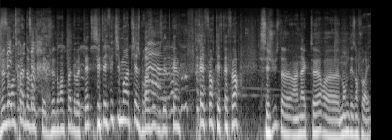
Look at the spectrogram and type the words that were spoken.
Je ne rentre pas dans votre tête, je ne rentre pas dans votre tête. C'était effectivement un piège, bravo, Ah, vous êtes quand même très forte et très fort. C'est juste euh, un acteur, euh, membre des Enfoirés.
